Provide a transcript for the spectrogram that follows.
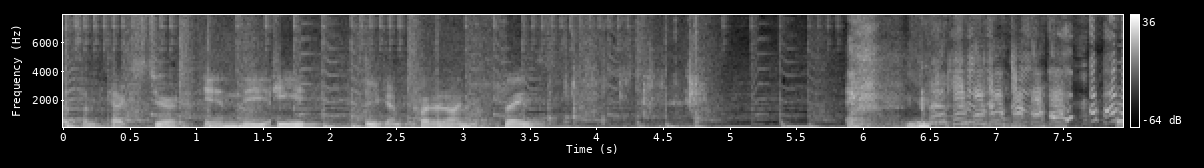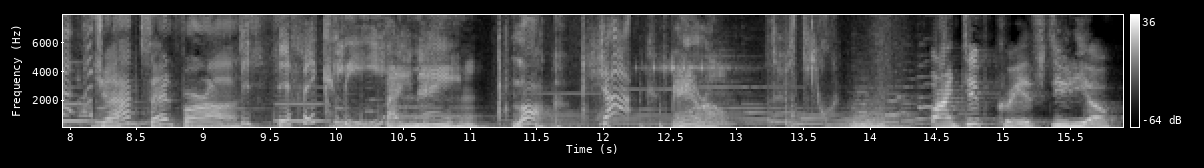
got some texture in the teeth, so you can put it on your face. Jack sent for us. Specifically, By name. Lock. Shock. Barrel. Fine Tip Creative Studio.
